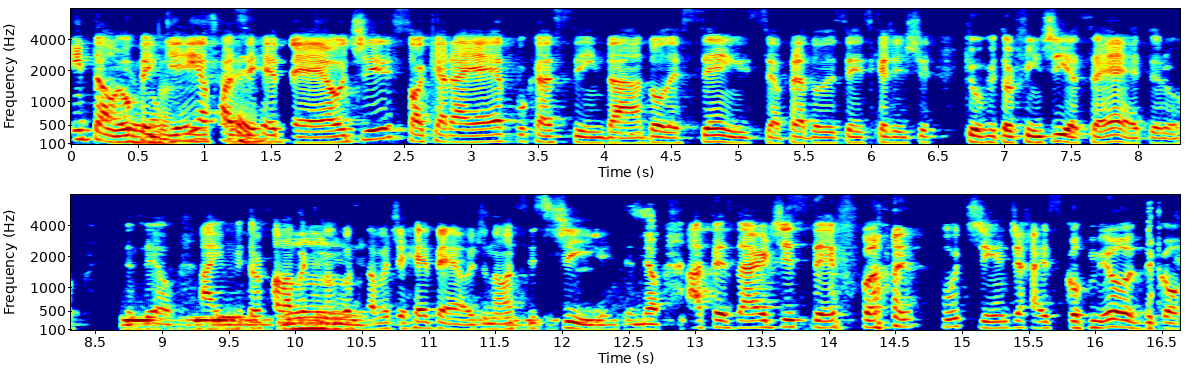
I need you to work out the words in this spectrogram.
Então, eu, Eu peguei a fase sei. rebelde, só que era a época, assim, da adolescência, pré-adolescência, que a gente, que o Vitor fingia ser hétero, entendeu? Aí o Vitor falava que não Hum. gostava de rebelde, não assistia, entendeu? Apesar de ser fã putinha de High School Musical,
